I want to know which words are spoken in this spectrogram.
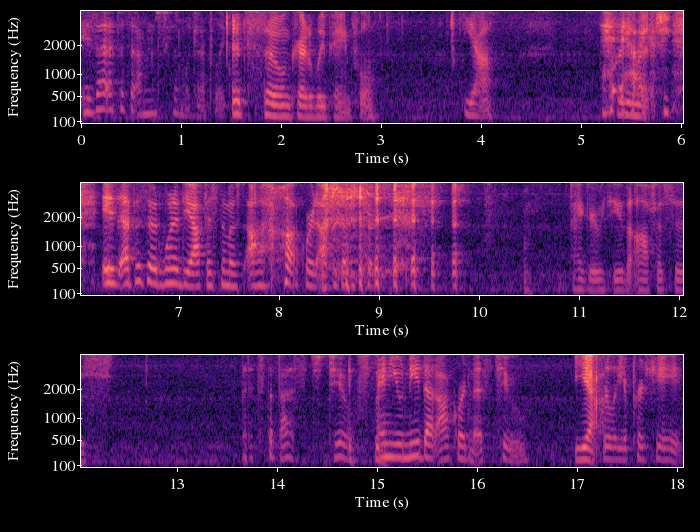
Is that episode? I'm just gonna look it up really quick. it's so incredibly painful yeah pretty much Is episode one of The Office the most awkward Office episode? I agree with you. The Office is, but it's the best too. It's the- and you need that awkwardness to yeah, really appreciate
